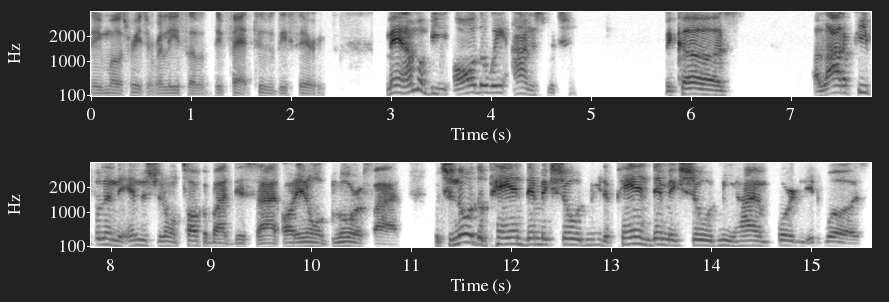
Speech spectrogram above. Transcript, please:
the most recent release of the Fat Tuesday series? Man, I'm gonna be all the way honest with you, because a lot of people in the industry don't talk about this side or they don't glorify it. But you know the pandemic showed me? The pandemic showed me how important it was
